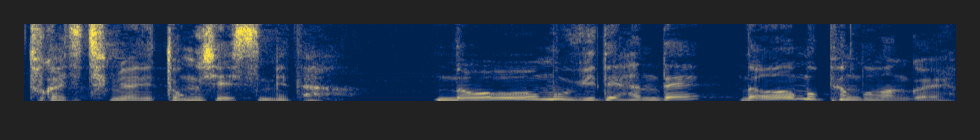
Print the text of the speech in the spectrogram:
두 가지 측면이 동시에 있습니다. 너무 위대한데 너무 평범한 거예요.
